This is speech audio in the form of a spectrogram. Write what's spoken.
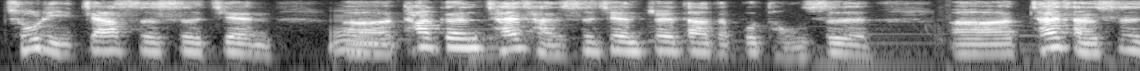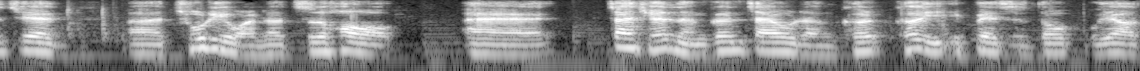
处理家事事件，呃，它跟财产事件最大的不同是，呃，财产事件呃处理完了之后，呃。债权人跟债务人可可以一辈子都不要，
